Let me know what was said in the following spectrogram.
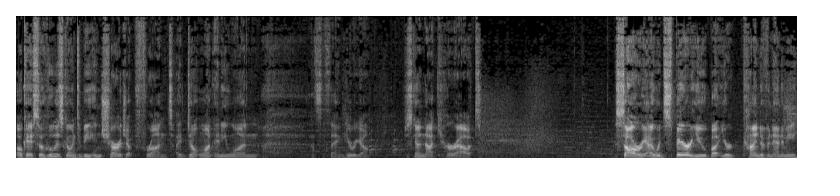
Okay, so who is going to be in charge up front? I don't want anyone... That's the thing. Here we go. just gonna knock her out. Sorry, I would spare you, but you're kind of an enemy.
